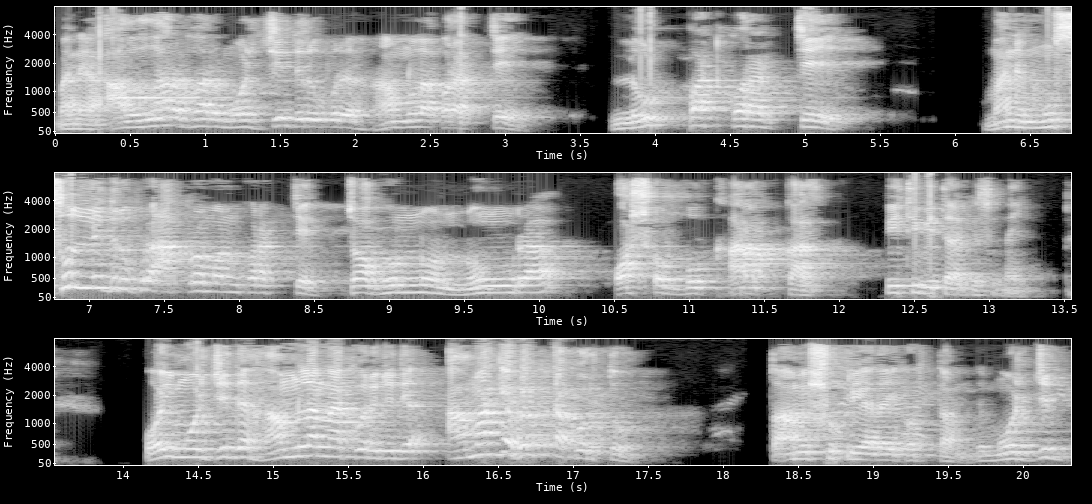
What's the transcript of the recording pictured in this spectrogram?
মানে আল্লাহর ঘর মসজিদের উপরে হামলা করার চেয়ে, লুটপাট করার চেয়ে মানে মুসল্লিদের উপর আক্রমণ করার চেয়ে জঘন্য, নোংরা, অসভ্য, খারাপ কাজ পৃথিবীতে আর কিছু নাই। ওই মসজিদে হামলা না করে যদি আমাকে হত্যা করত, তো আমি শুক্রিয়া আদায় করতাম যে মসজিদ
